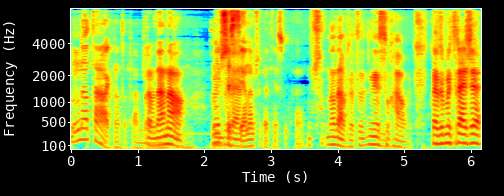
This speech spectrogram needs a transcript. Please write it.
No tak, no to prawda. Prawda? No. Nie wszyscy, ja na przykład nie słuchałem. No dobrze, to nie słuchałem. W każdym razie e,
